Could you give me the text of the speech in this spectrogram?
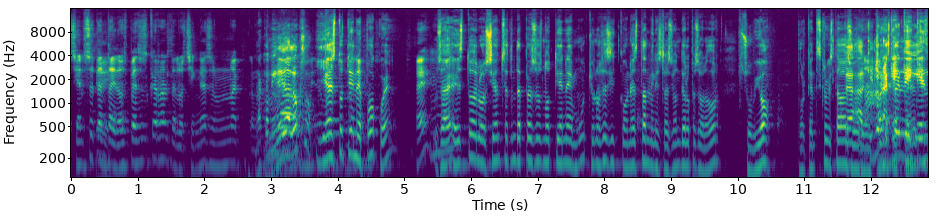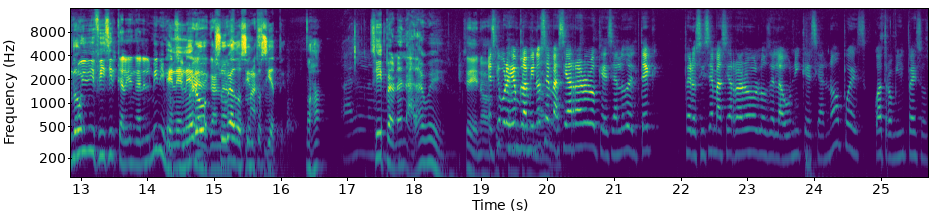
ciento- 172 pesos, carnal, te los chingas en una, en Una comida comida al Oxxo. Y esto tiene poco, ¿eh? ¿Eh? O sea, esto de los 170 pesos no tiene mucho. No sé si con esta administración de López Obrador subió. Porque antes creo que estaba O sea, sobre... aquí lo Ahora que que, estoy que- que es leyendo- muy difícil que alguien gane el mínimo. En enero sube a más, ¿no? 207. Ajá. Ala. Sí, pero no es nada, güey. Sí, no, Es que, por ejemplo, a mí no se me hacía raro lo que decían los del TEC, pero sí se me hacía raro los de la uni que decían, no, pues, cuatro mil pesos.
